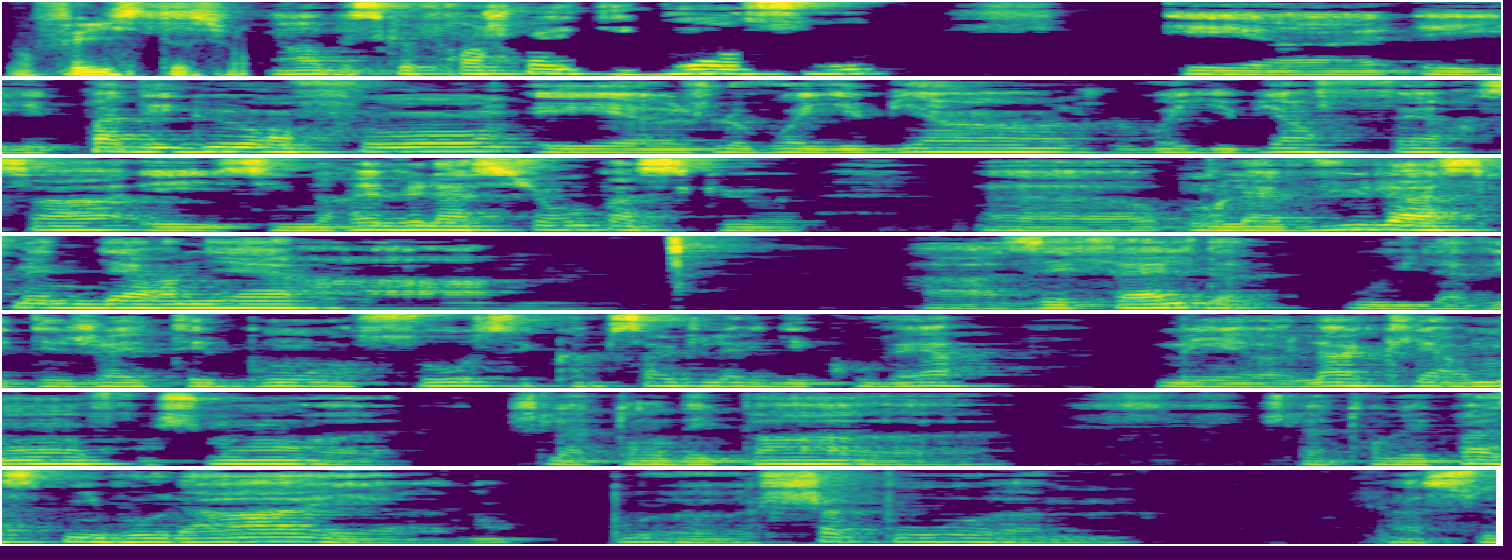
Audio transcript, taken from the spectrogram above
Donc félicitations. Non, parce que franchement, il était bon en fond et, euh, et il est pas dégueu en fond et euh, je le voyais bien, je le voyais bien faire ça et c'est une révélation parce que on l'a vu la semaine dernière à, à Zefeld, où il avait déjà été bon en saut. C'est comme ça que je l'avais découvert. Mais là, clairement, franchement, je l'attendais pas. je l'attendais pas à ce niveau-là. Et non, chapeau à ce,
